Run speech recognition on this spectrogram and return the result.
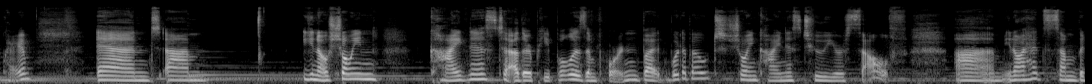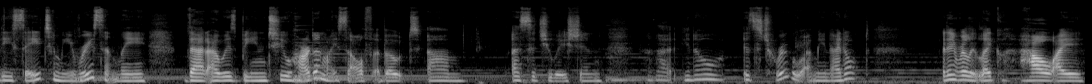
Okay, and um, you know, showing kindness to other people is important, but what about showing kindness to yourself? Um, you know, I had somebody say to me recently that I was being too hard on myself about um, a situation. I thought, you know, it's true. I mean, I don't, I didn't really like how I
